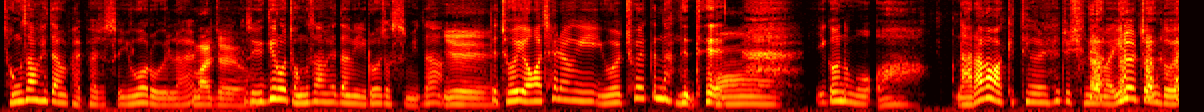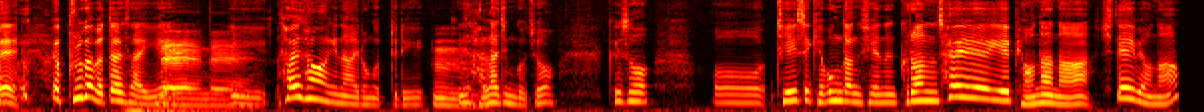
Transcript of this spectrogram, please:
정상회담을 발표하셨어요. 6월 5일 날. 맞아요. 그래서 6.15 정상회담이 이루어졌습니다. 예. 근데 저희 영화 촬영이 6월 초에 끝났는데 어, 이거는 뭐 와 나라가 마케팅을 해주시네 막 이럴 정도의 그러니까 불과 몇 달 사이에 네, 네. 이 사회 상황이나 이런 것들이 음. 굉장히 달라진 거죠. 그래서 어 JS 개봉 당시에는 그런 사회의 변화나 시대의 변화,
